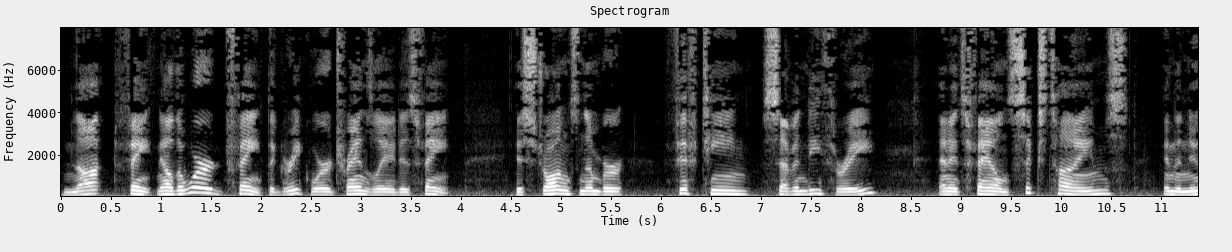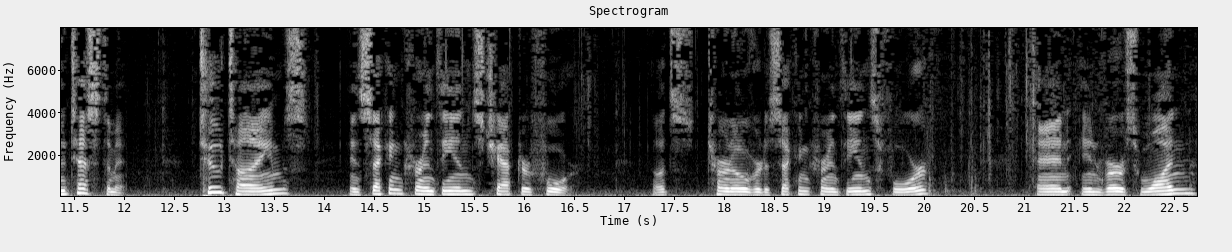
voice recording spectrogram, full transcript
Not faint. Now the word faint, the Greek word translated as faint, is Strong's number 1573 and it's found six times in the New Testament. Two times in 2 Corinthians chapter 4. Let's turn over to 2 Corinthians 4 and in verse 1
